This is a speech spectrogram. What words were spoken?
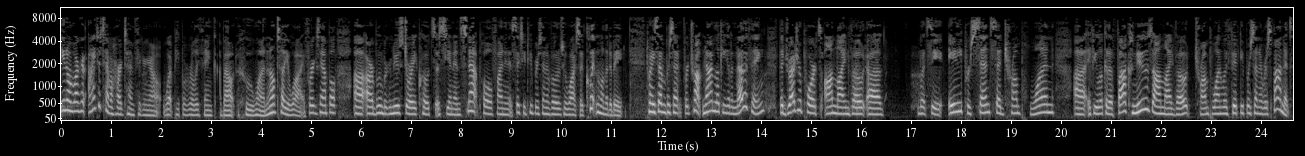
You know, Margaret, I just have a hard time figuring out what people really think about who won, and I'll tell you why. For example, uh, our Bloomberg News story quotes a CNN Snap poll finding that 62% of voters who watched said Clinton won the debate, 27% for Trump. Now I'm looking at another thing the Drudge Report's online vote, uh, let's see, 80% said Trump won. Uh, if you look at a Fox News online vote, Trump won with 50% of respondents.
